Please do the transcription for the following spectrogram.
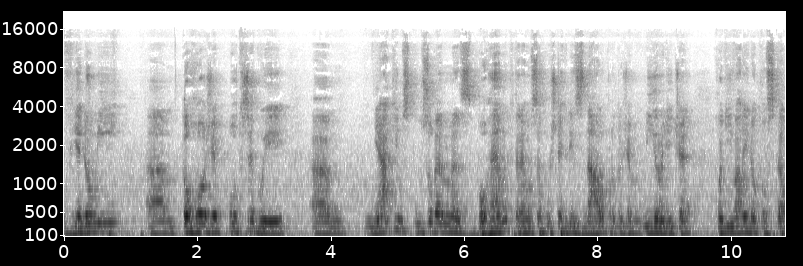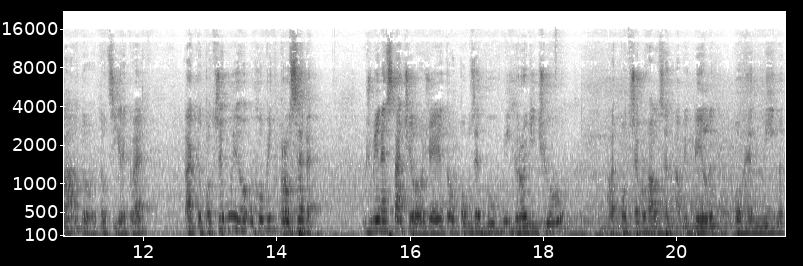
vědomí um, toho, že potřebuji um, nějakým způsobem s Bohem, kterého jsem už tehdy znal, protože mý rodiče chodívali do kostela, do, do církve, tak potřebuji ho uchopit pro sebe. Už mi nestačilo, že je to pouze Bůh mých rodičů, ale potřeboval jsem, aby byl Bohem mým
